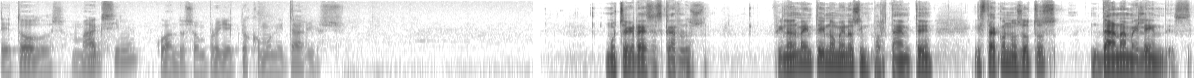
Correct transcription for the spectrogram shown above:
de todos, máximo cuando son proyectos comunitarios. Muchas gracias, Carlos. Finalmente, y no menos importante, está con nosotros Dana Meléndez,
